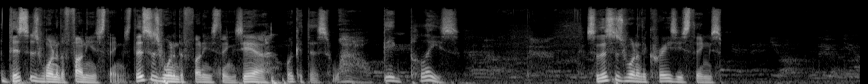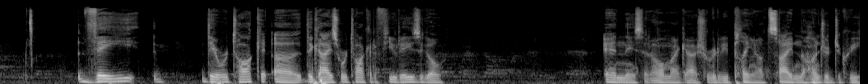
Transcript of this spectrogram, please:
This is one of the funniest things. This is one of the funniest things. Yeah, look at this. Wow, big place. So this is one of the craziest things. They they were talking. Uh, the guys were talking a few days ago, and they said, "Oh my gosh, we're going to be playing outside in the hundred degree,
